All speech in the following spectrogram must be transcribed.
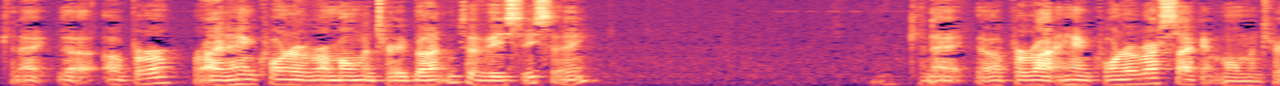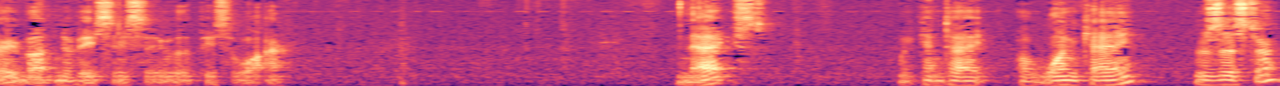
Connect the upper right hand corner of our momentary button to VCC. Connect the upper right hand corner of our second momentary button to VCC with a piece of wire. Next, we can take a 1K resistor,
